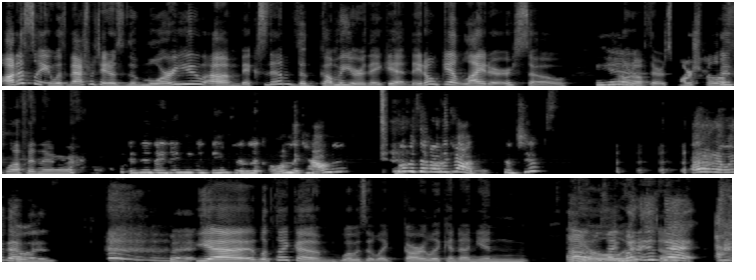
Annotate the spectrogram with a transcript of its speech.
honestly, with mashed potatoes, the more you um, mix them, the gummier they get. They don't get lighter. So Yeah, I don't know if there's marshmallow fluff in there. And then they didn't even think to look on the counter. What was that on the counter? Some chips? I don't know what that was. But- yeah, it looked like um, what was it like garlic and onion? Oh, I was like, what is stuff. that?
